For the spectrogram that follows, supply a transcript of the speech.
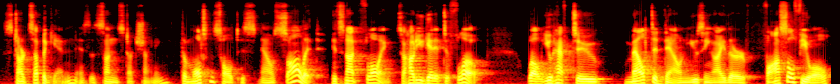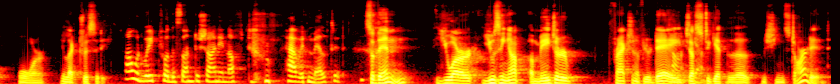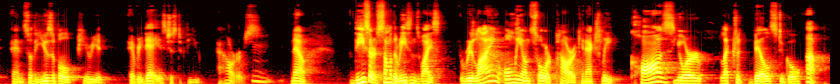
starts up again as the sun starts shining, the molten salt is now solid. It's not flowing. So, how do you get it to flow? Well, you have to melt it down using either fossil fuel or electricity. I would wait for the sun to shine enough to have it melted. So then you are using up a major fraction of your day Time, just yeah. to get the machine started. And so the usable period every day is just a few hours. Hmm. Now, these are some of the reasons why relying only on solar power can actually cause your electric bills to go up.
